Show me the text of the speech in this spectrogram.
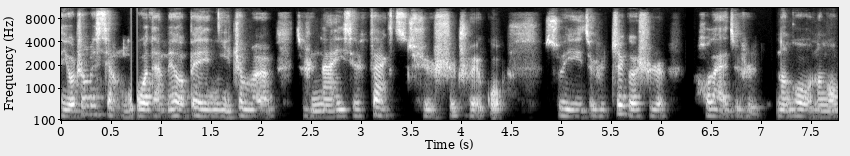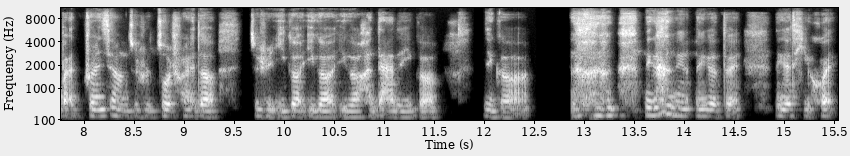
有这么想过，但没有被你这么就是拿一些 facts 去实锤过，所以就是这个是后来就是能够能够把专项就是做出来的，就是一个一个一个很大的一个那个 那个那个那个对那个体会。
